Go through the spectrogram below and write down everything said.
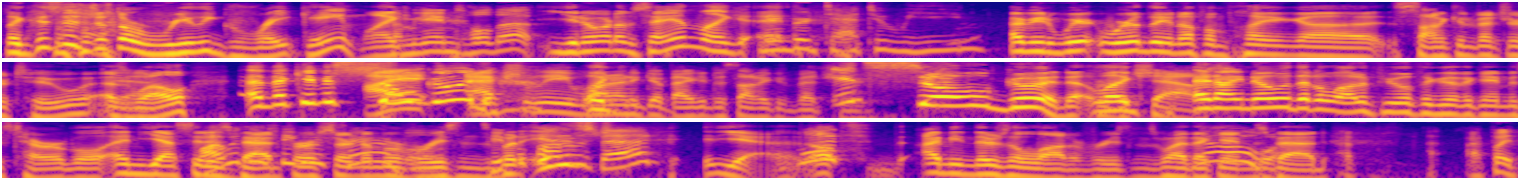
Like, this is just a really great game. Like, some games hold up. you know what I'm saying? Like, remember Tatooine? I mean, weir- weirdly enough, I'm playing uh, Sonic Adventure 2 as Yeah. well, and that game is so I good. actually Like, wanted to go back into Sonic Adventure. It's so good. like, and I know that a lot of people think that the game is terrible, and yes, it Why is bad for a was certain number of reasons. People but thought it it is was bad? Yeah. What? Oh, I mean, there's a lot of reasons why that game is bad. I, I played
